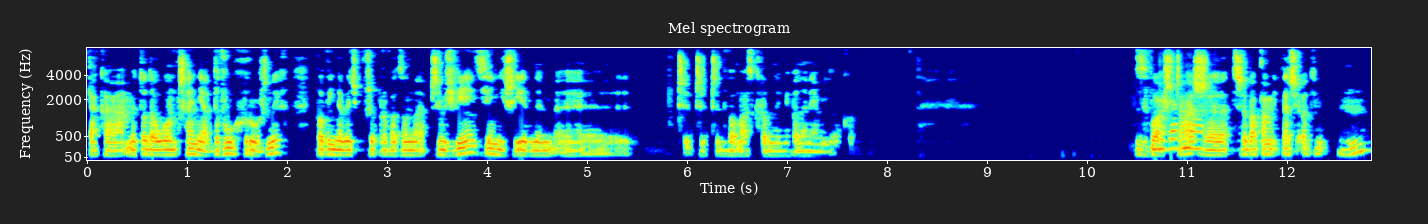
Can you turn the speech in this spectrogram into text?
taka metoda łączenia dwóch różnych powinna być przeprowadzona czymś więcej niż jednym y, czy, czy, czy dwoma skromnymi badaniami naukowymi. Zwłaszcza, że trzeba pamiętać o tym. Hmm?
